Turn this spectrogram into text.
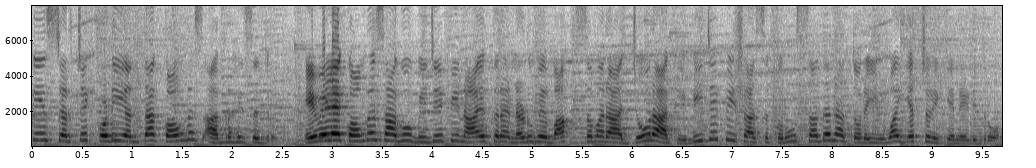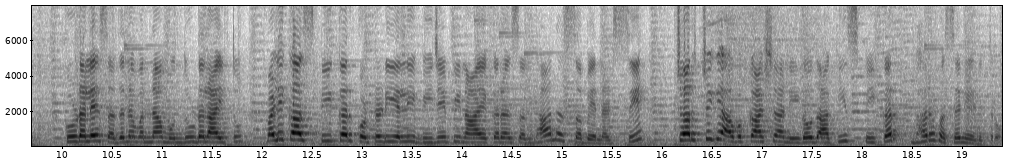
ಕೇಸ್ ಚರ್ಚೆ ಕೊಡಿ ಅಂತ ಕಾಂಗ್ರೆಸ್ ಆಗ್ರಹಿಸಿದ್ರು. ಈ ವೇಳೆ ಕಾಂಗ್ರೆಸ್ ಹಾಗೂ ಬಿಜೆಪಿ ನಾಯಕರ ನಡುವೆ ವಾಕ್ಸಮರ ಜೋರಾಗಿ ಬಿಜೆಪಿ ಶಾಸಕರು ಸದನ ತೊರೆಯುವ ಎಚ್ಚರಿಕೆ ನೀಡಿದ್ರು. ಕೂಡಲೇ ಸದನವನ್ನ ಮುಂದೂಡಲಾಯಿತು. ಬಳಿಕ ಸ್ಪೀಕರ್ ಕೊಠಡಿಯಲ್ಲಿ ಬಿಜೆಪಿ ನಾಯಕರ ಸಂಧಾನ ಸಭೆ ನಡೆಸಿ ಚರ್ಚೆಗೆ ಅವಕಾಶ ನೀಡೋದಾಗಿ ಸ್ಪೀಕರ್ ಭರವಸೆ ನೀಡಿದ್ರು.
